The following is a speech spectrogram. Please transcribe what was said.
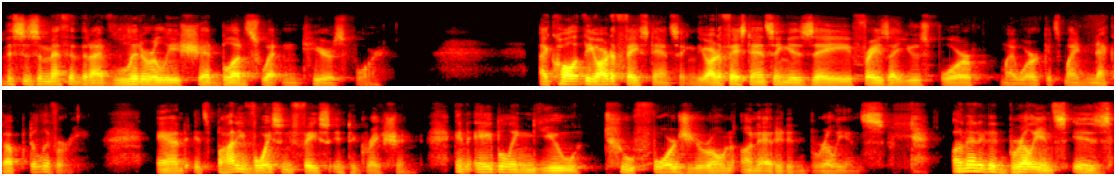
This is a method that I've literally shed blood, sweat, and tears for. I call it the art of face dancing. The art of face dancing is a phrase I use for my work. It's my neck up delivery. And it's body, voice, and face integration, enabling you to forge your own unedited brilliance. Unedited brilliance is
